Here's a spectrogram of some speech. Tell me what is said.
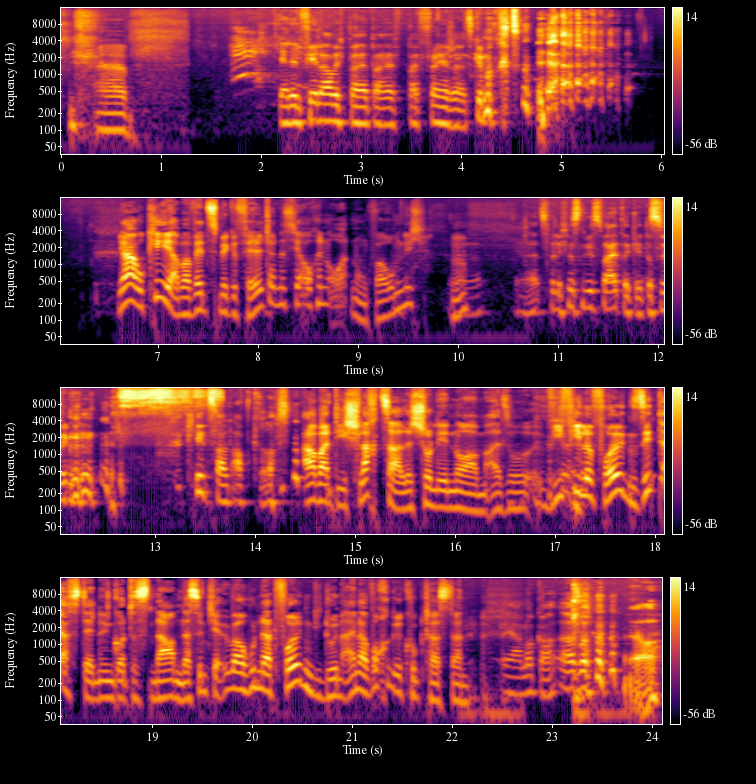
äh. Ja, den Fehler habe ich bei, bei, bei Fraser jetzt gemacht. ja, okay, aber wenn es mir gefällt, dann ist ja auch in Ordnung. Warum nicht? Ja? Ja, jetzt will ich wissen, wie es weitergeht. Deswegen geht's halt ab gerade. Aber die Schlachtzahl ist schon enorm. Also, wie viele Folgen sind das denn in Gottes Namen? Das sind ja über 100 Folgen, die du in einer Woche geguckt hast dann. Ja, locker. Also. Ja.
